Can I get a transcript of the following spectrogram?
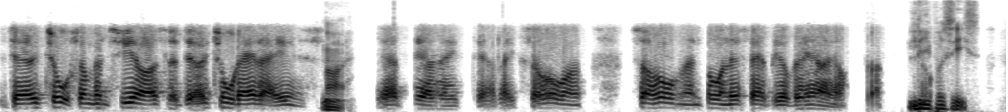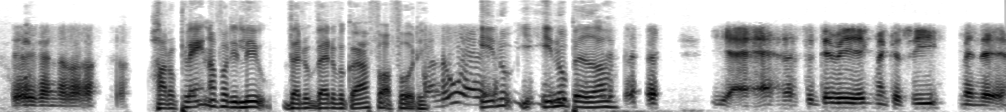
det er jo ikke to, som man siger også, det er jo ikke to dage, der er ens. Nej. Ja, det er der ikke, det er der ikke. Så håber, så håber man på, at næste dag bliver bedre, jo. Så Lige præcis. Det er ikke andet. Så. Har du planer for dit liv? Hvad du, hvad du vil gøre for at få det Fra nu af... endnu, endnu bedre? ja, altså, det ved jeg ikke, man kan sige. Men øh,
